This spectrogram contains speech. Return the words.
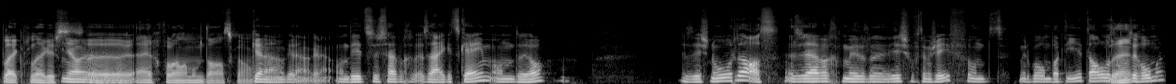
Black Flag ist es Ja, ja, äh, eigentlich vor allem um das gegangen. Genau, genau, genau. Und jetzt ist es einfach ein eigenes Game und äh, ja, es ist nur das. Es ist einfach, man äh, ist auf dem Schiff und man bombardiert alles um sich herum.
